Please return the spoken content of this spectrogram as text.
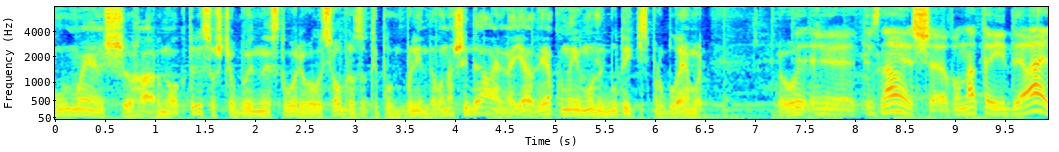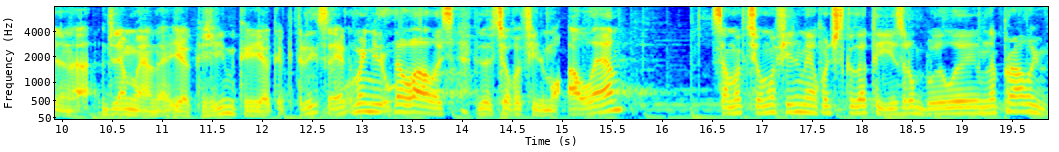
менш гарну актрису, щоб не створювалося образу, типу, блін, да вона ж ідеальна. Як, як у неї можуть бути якісь проблеми? От. Ти, е, ти знаєш, е, вона то ідеальна для мене, як жінки, як актриса, як мені здавалось в цього фільму. Але саме в цьому фільмі, я хочу сказати, її зробили неправильно.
